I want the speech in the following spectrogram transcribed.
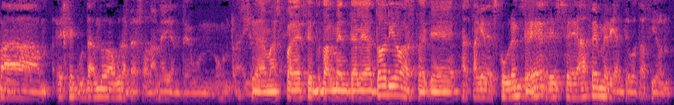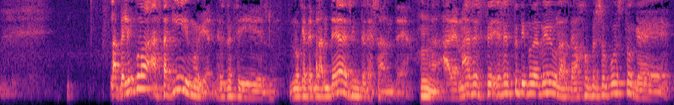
va ejecutando a una persona mediante un, un rayo Sí, además parece totalmente aleatorio hasta que... hasta que descubren Sí. que se hace mediante votación. La película hasta aquí muy bien, es decir, lo que te plantea es interesante. Hmm. Además este, es este tipo de películas de bajo presupuesto que,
